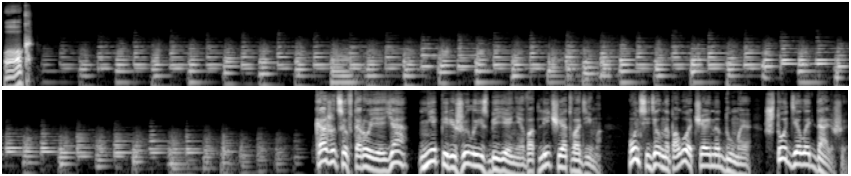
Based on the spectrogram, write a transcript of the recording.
ок. Кажется, второе «я» не пережило избиение, в отличие от Вадима. Он сидел на полу, отчаянно думая, что делать дальше.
